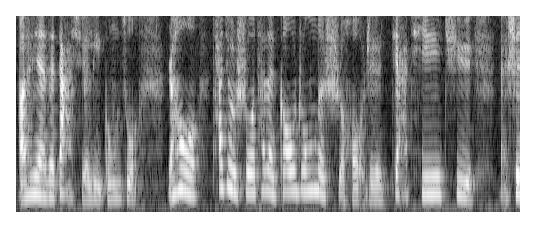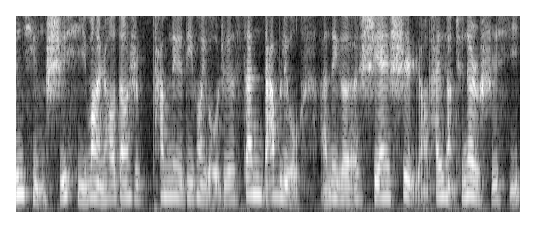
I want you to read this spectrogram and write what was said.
然后他现在在大学里工作。然后他就说他在高中的时候，这个假期去申请实习嘛，然后当时他们那个地方有这个三 W 啊那个实验室，然后他就想去那儿实习，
